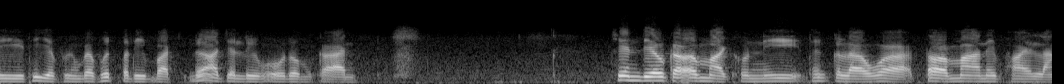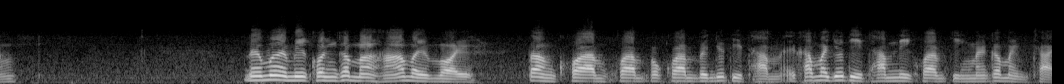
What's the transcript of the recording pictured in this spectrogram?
ดีที่จะพึงประพฤติปฏิบัติหรืออาจจะลืมโอดมการณ์ เช่นเดียวกับอมาตย์คนนี้ท่านกล่าวว่าต่อมาในภายหลังในเมื่อมีคนเข้ามาหาบ่อยๆต้องความความประความเป็นยุติธรรมไอ้คำว่ายุติธรรมนี่ความจริงมันก็ไม่ใช่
